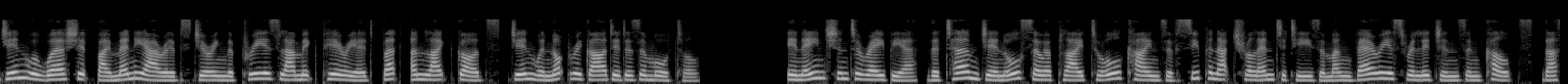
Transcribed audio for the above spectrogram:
Jinn were worshipped by many Arabs during the pre-Islamic period, but, unlike gods, jinn were not regarded as immortal. In ancient Arabia, the term jinn also applied to all kinds of supernatural entities among various religions and cults, thus,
